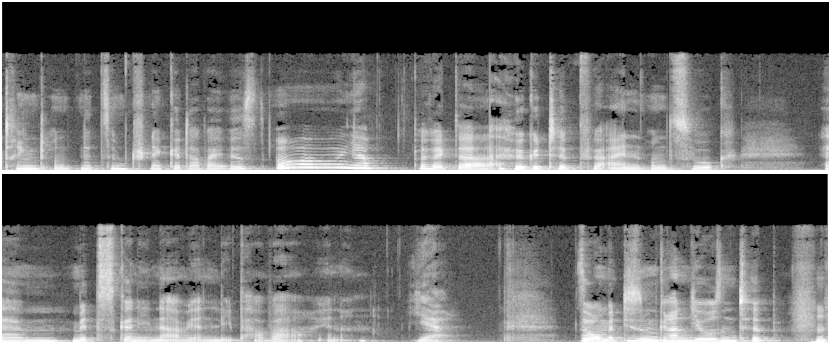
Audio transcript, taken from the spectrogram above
trinkt und eine Zimtschnecke dabei isst. Oh ja, perfekter Hügetipp für einen Umzug ähm, mit Skandinavien-LiebhaberInnen. Ja. Yeah. So, mit diesem grandiosen Tipp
